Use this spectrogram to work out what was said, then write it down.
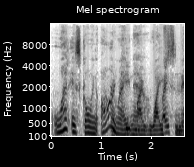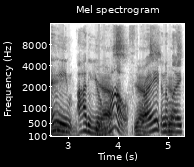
what is going on Right, right keep now? my wife's name. out of your Yes, mouth, yes, right? And I'm yes. like,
